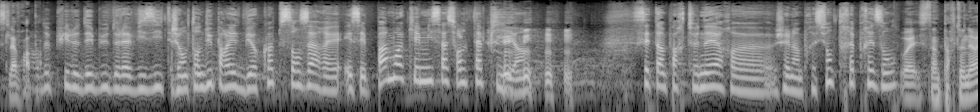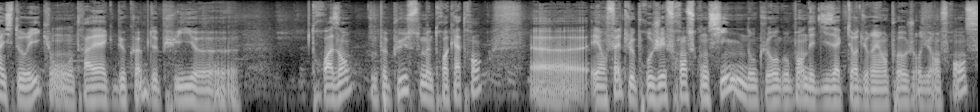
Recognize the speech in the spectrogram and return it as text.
se lavera pas. Depuis le début de la visite, j'ai entendu parler de Biocop sans arrêt. Et c'est pas moi qui ai mis ça sur le tapis. Hein. c'est un partenaire, euh, j'ai l'impression, très présent. Ouais, c'est un partenaire historique. On travaille avec Biocop depuis euh, trois ans, un peu plus, même 3-4 ans. Euh, et en fait, le projet France Consigne, donc le regroupement des 10 acteurs du réemploi aujourd'hui en France,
